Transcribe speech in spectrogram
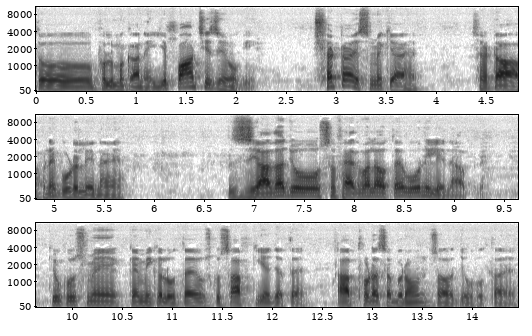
तो फुल मकाने ये पाँच चीज़ें होगी। छठा इसमें क्या है? छठा आपने गुड़ लेना है। ज़्यादा जो सफ़ेद वाला होता है, वो नहीं लेना आपने। क्योंकि उसमें केमिकल होता है, उसको साफ़ किया जाता है। आप थोड़ा सा ब्राउन सा जो होता है,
